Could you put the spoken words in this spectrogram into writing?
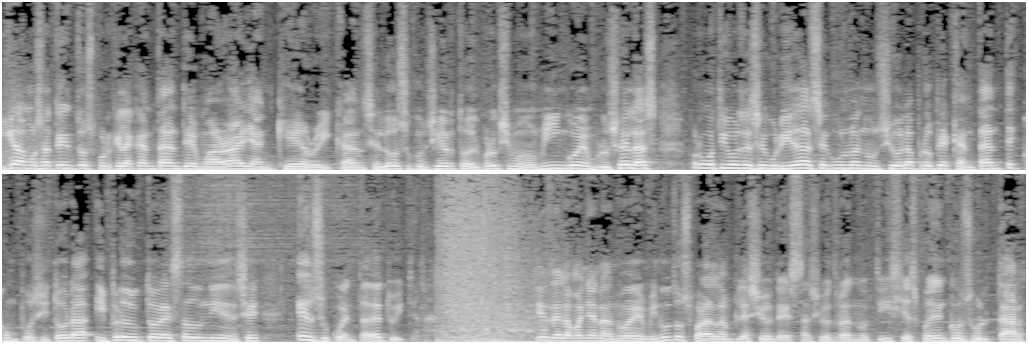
Y quedamos atentos porque la cantante Mariah Carey canceló su concierto del próximo domingo en Bruselas por motivos de seguridad, según lo anunció la propia cantante, compositora y productora estadounidense en su cuenta de Twitter. 10 de la mañana, 9 minutos para la ampliación de estas y otras noticias. Pueden consultar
